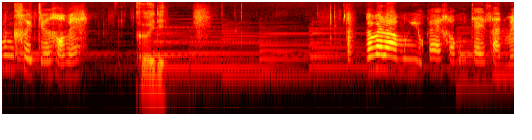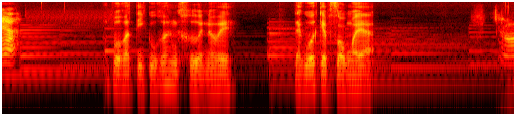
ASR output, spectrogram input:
มึงเคยเจอเขาไหมเคยดิแล้ว เวลามึงอยู่ใกล้เขามึงใจสั่นไหมอะปกติกูก็เขินๆนะเว้ย แต่กูก็เก็บทรงไว้อะอ๋อ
